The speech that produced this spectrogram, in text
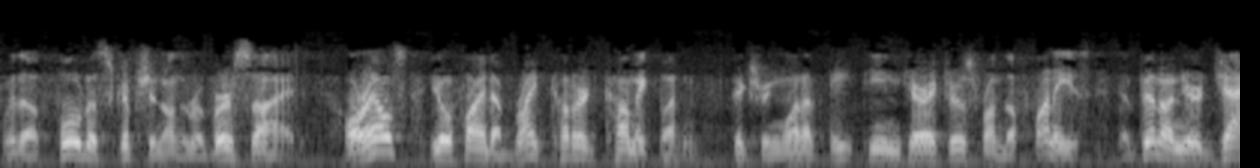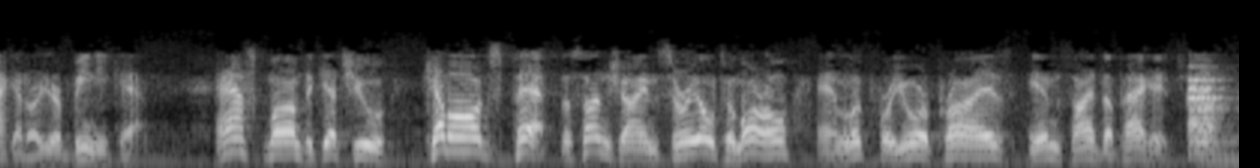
with a full description on the reverse side. Or else you'll find a bright colored comic button picturing one of 18 characters from the funnies to pin on your jacket or your beanie cap. Ask Mom to get you Kellogg's Pep, the Sunshine cereal, tomorrow, and look for your prize inside the package.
